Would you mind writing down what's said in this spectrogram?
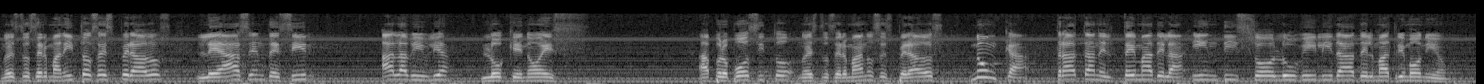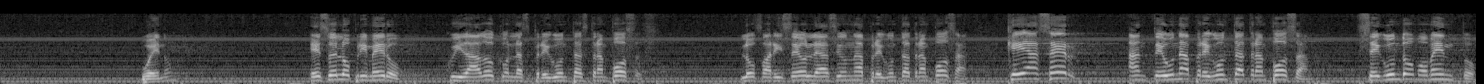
nuestros hermanitos esperados le hacen decir a la Biblia lo que no es. A propósito, nuestros hermanos esperados nunca tratan el tema de la indisolubilidad del matrimonio. Bueno, eso es lo primero. Cuidado con las preguntas tramposas. Los fariseos le hacen una pregunta tramposa. ¿Qué hacer ante una pregunta tramposa? Segundo momento,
